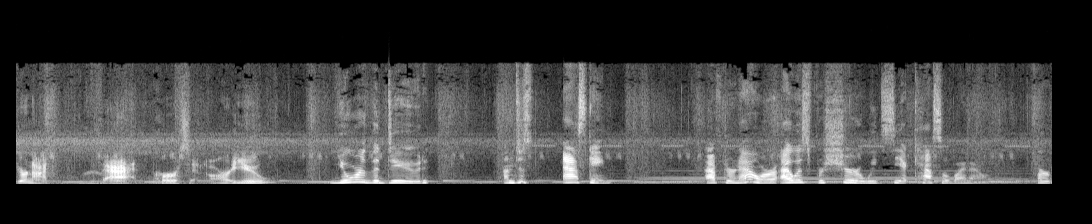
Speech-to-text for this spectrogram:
you're not that person, are you? You're the dude. I'm just asking. After an hour, I was for sure we'd see a castle by now. Or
